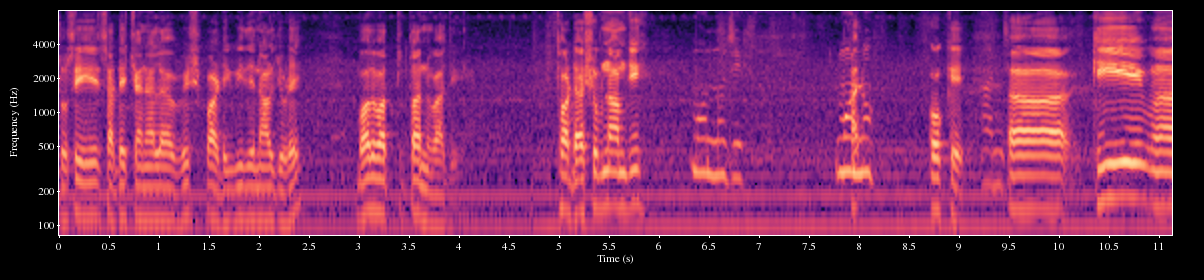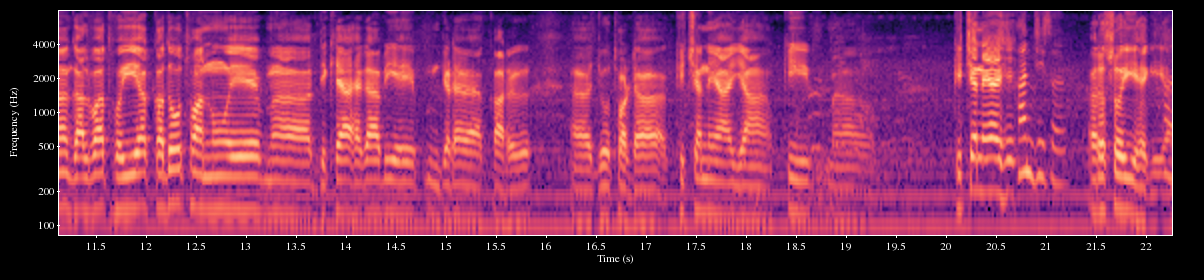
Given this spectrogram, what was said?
ਤੁਸੀਂ ਸਾਡੇ ਚੈਨਲ ਵਿਸ਼ ਟੀਵੀ ਦੇ ਨਾਲ ਜੁੜੇ। ਬਹੁਤ ਬਹੁਤ ਧੰਨਵਾਦ ਜੀ। ਤੁਹਾਡਾ ਸ਼ੁਭ ਨਾਮ ਜੀ? ਮੋਨੂ ਜੀ। ਮੋਨੂ। ਓਕੇ। ਹਾਂਜੀ। ਅ, ਕੀ ਗੱਲਬਾਤ ਹੋਈ ਆ? ਕਦੋਂ ਤੁਹਾਨੂੰ ਇਹ ਦਿਖਿਆ ਹੈਗਾ ਵੀ ਇਹ ਜਿਹੜਾ ਘਰ ਜੋ ਤੁਹਾਡਾ ਕਿਚਨ ਆ ਜਾਂ ਕੀ ਕਿਚਨ ਆ ਇਹ? ਹਾਂਜੀ ਸਰ। ਰਸੋਈ ਹੈਗੀ ਆ।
